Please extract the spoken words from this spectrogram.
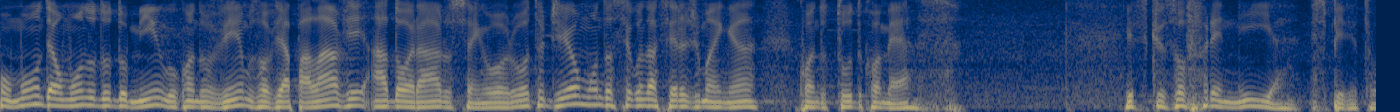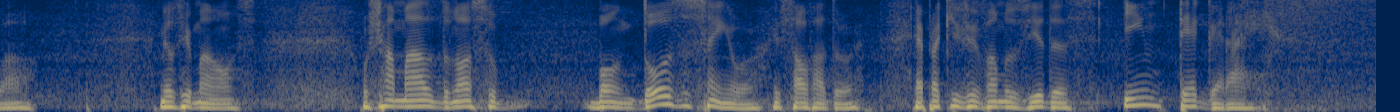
Um mundo é o mundo do domingo, quando vimos ouvir a palavra e adorar o Senhor. O outro dia é o mundo da segunda-feira de manhã, quando tudo começa esquizofrenia espiritual. Meus irmãos, o chamado do nosso bondoso Senhor e Salvador é para que vivamos vidas integrais.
